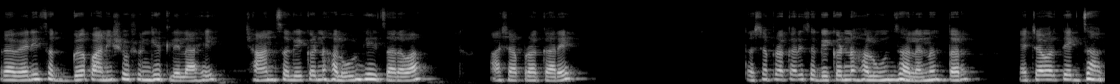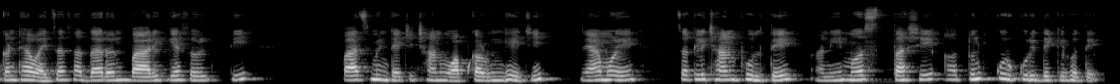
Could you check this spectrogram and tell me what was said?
रव्याने सगळं पाणी शोषून घेतलेलं आहे. छान सगळीकडनं हलवून घ्यायचा रवा. अशा प्रकारे. तशा प्रकारे सगळीकडनं हलवून झाल्यानंतर याच्यावरती एक झाकण ठेवायचं. साधारण बारीक गॅसवरती पाच मिनटाची छान वाफ काढून घ्यायची. यामुळे चकली छान फुलते आणि मस्त अशी आतून कुरकुरीत देखील होते.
